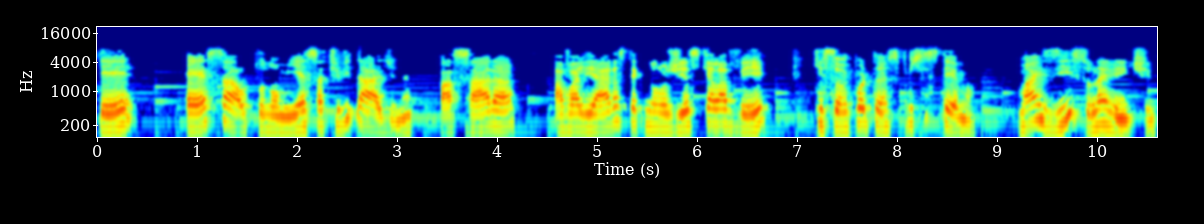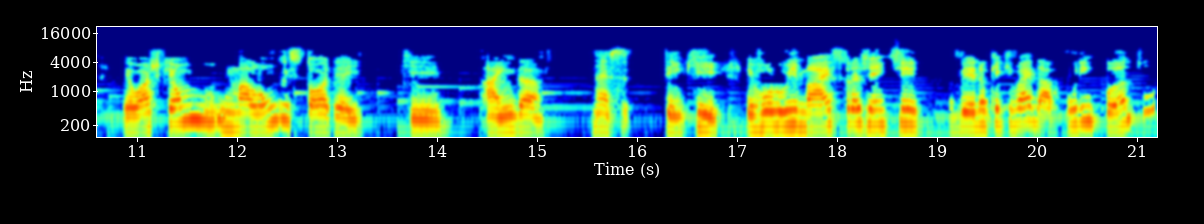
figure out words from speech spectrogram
ter essa autonomia, essa atividade, né? Passar a avaliar as tecnologias que ela vê que são importantes para o sistema. Mas isso, né, gente, eu acho que é um, uma longa história aí, que ainda né, tem que evoluir mais para a gente ver no que, que vai dar. Por enquanto,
